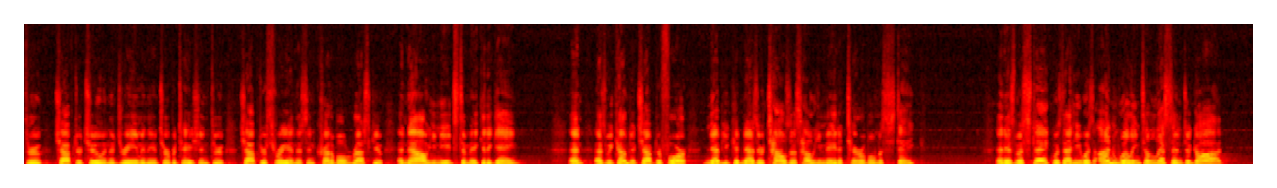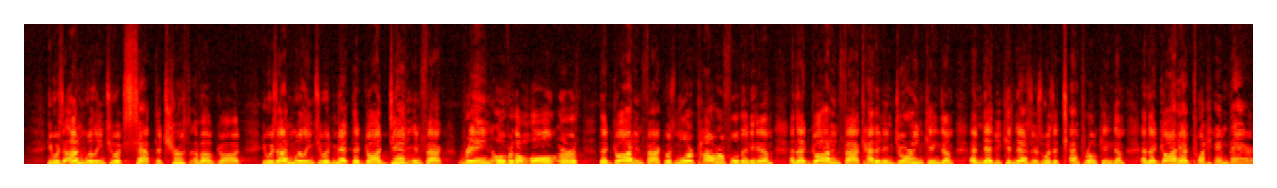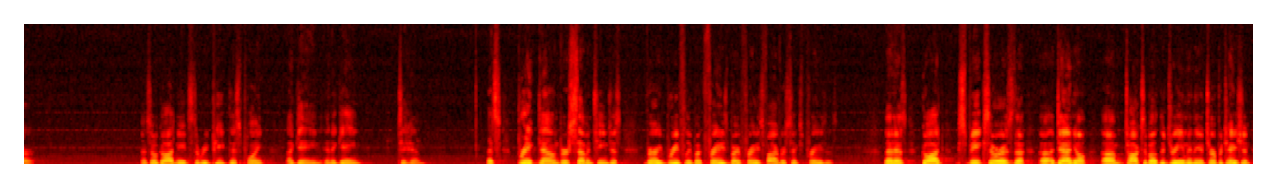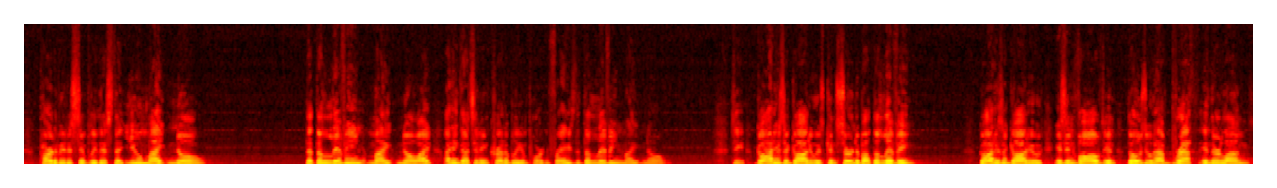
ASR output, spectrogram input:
Through chapter 2 and the dream and the interpretation, through chapter 3 and this incredible rescue. And now he needs to make it again. And as we come to chapter 4, Nebuchadnezzar tells us how he made a terrible mistake. And his mistake was that he was unwilling to listen to God. He was unwilling to accept the truth about God. He was unwilling to admit that God did, in fact, reign over the whole earth, that God, in fact, was more powerful than him, and that God, in fact, had an enduring kingdom, and Nebuchadnezzar's was a temporal kingdom, and that God had put him there. And so God needs to repeat this point again and again to him. Let's break down verse 17 just very briefly, but phrase by phrase, five or six phrases. That as God speaks, or as the, uh, Daniel um, talks about the dream and the interpretation, part of it is simply this that you might know. that the living might know. I, I think that's an incredibly important phrase, that the living might know. See, God is a God who is concerned about the living. God is a God who is involved in those who have breath in their lungs.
